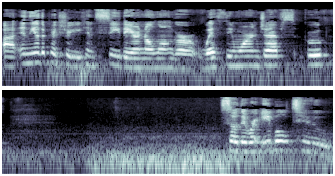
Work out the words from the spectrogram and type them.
Uh, in the other picture, you can see they are no longer with the Warren Jeffs group. So they were able to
